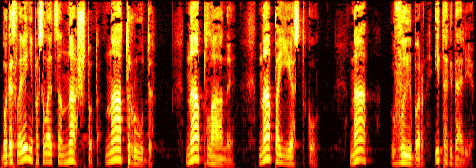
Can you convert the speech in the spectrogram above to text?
Благословение посылается на что-то, на труд, на планы, на поездку, на выбор и так далее.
